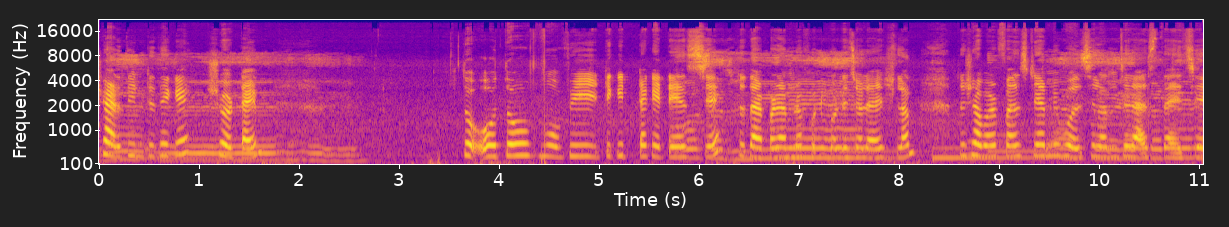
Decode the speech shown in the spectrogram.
সাড়ে তিনটে থেকে শো টাইম তো ও তো মুভি টিকিটটা কেটে এসছে, তো তারপরে আমরা ফুড কোর্টে চলে আসলাম। তো সবার ফার্স্টে আমি বলছিলাম যে রাস্তায় যে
